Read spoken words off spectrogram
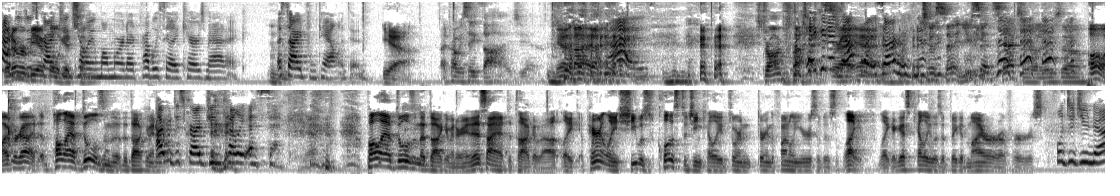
had whatever to vehicle describe Gene Kelly in one word, I'd probably say like charismatic. Mm-hmm. Aside from talented, Yeah, I'd probably say thighs. Yeah. yeah. guys, strong we're thighs. taking it that Right, way. Sorry, no. Just saying. You said sex earlier, so. oh, I forgot. Paula Abdul's in the, the documentary. I would describe Gene Kelly as sex. Paula Abdul's in the documentary, and this I had to talk about. Like, apparently, she was close to Gene Kelly during during the final years of his life. Like, I guess Kelly was a big admirer of hers. Well, did you know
